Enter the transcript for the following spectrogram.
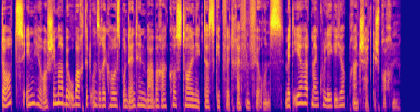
Dort in Hiroshima beobachtet unsere Korrespondentin Barbara Kostolnik das Gipfeltreffen für uns. Mit ihr hat mein Kollege Jörg Brandscheid gesprochen.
